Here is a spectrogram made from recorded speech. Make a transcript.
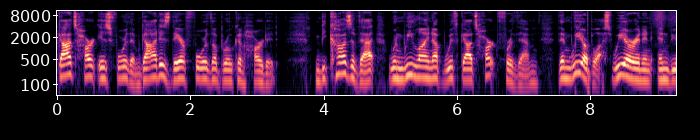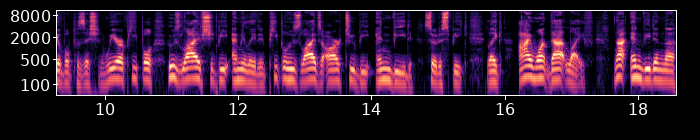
God's heart is for them. God is there for the brokenhearted because of that, when we line up with God's heart for them, then we are blessed. We are in an enviable position. We are people whose lives should be emulated, people whose lives are to be envied, so to speak. Like, I want that life. Not envied in the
